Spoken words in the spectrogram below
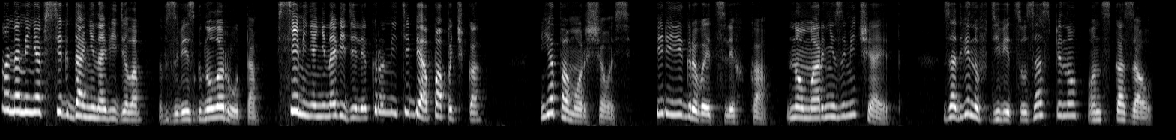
«Она меня всегда ненавидела», — взвизгнула Рута. «Все меня ненавидели, кроме тебя, папочка». Я поморщилась. Переигрывает слегка, но Мар не замечает. Задвинув девицу за спину, он сказал.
